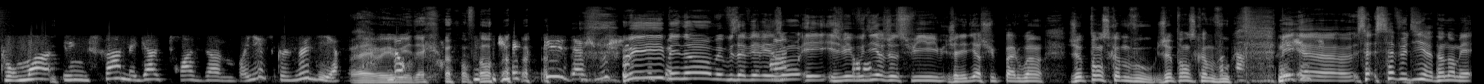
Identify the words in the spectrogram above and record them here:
Pour moi, une femme égale trois hommes. Vous voyez ce que je veux dire? Ouais, oui, Donc, oui, d'accord. Je m'excuse, hein, je vous Oui, mais non, mais vous avez raison. Et je vais vous dire, je suis, j'allais dire, je suis pas loin. Je pense comme vous. Je pense comme vous. Ah. Mais euh, ça, ça veut dire, non, non, mais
